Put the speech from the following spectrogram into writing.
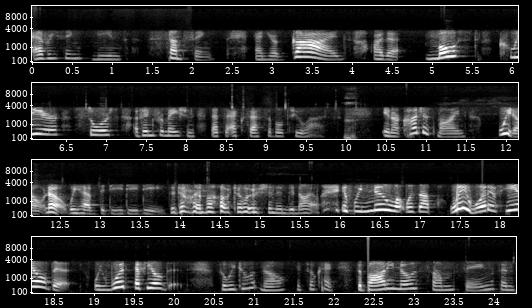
everything means something and your guides are the most clear source of information that's accessible to us. Mm. In our conscious mind, we don't know. We have the DDD, the dilemma of delusion and denial. If we knew what was up, we would have healed it. We would have healed it. So we don't know. It's okay. The body knows some things, and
